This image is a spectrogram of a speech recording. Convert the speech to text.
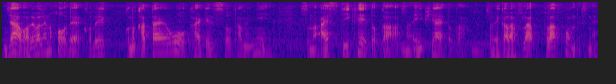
うん、じゃあ我々の方でこれこの課題を解決するためにその SDK とかその API とか、うん、それからプラプラットフォームですね、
